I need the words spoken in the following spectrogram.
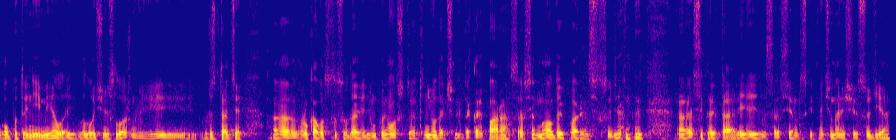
опыта не имела, и было очень сложно. И в результате э, руководство суда, видимо, поняло, что это неудачная такая пара, совсем молодой парень, судебный э, секретарь и совсем, так сказать, начинающая судья.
